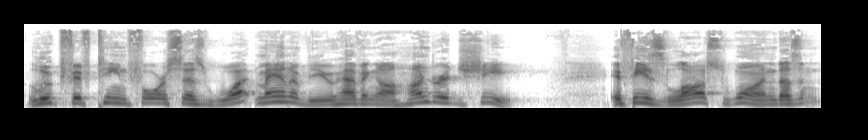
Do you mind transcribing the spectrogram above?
Luke 15, 4 says, What man of you having a hundred sheep, if he's lost one, doesn't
